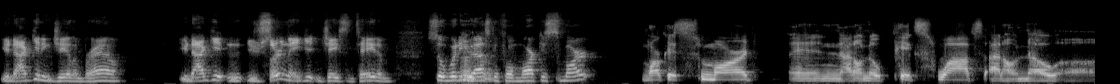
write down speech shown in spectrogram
You're not getting Jaylen Brown. You're not getting. You certainly ain't getting Jayson Tatum. So what are you Mhm. asking for? Marcus Smart? Marcus Smart and I don't know pick swaps. I don't know. Uh,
